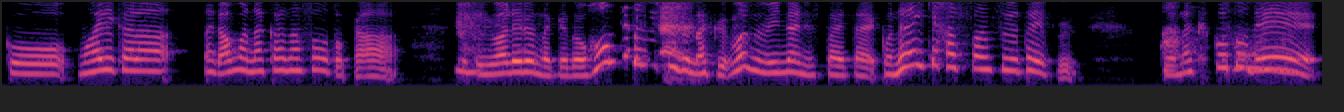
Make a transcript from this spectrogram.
こう周りからなんかあんま泣かなそうとかちょっと言われるんだけど 本当にすぐ泣く。まずみんなに伝えたい。こう泣いて発散するタイプ。こう泣くことで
